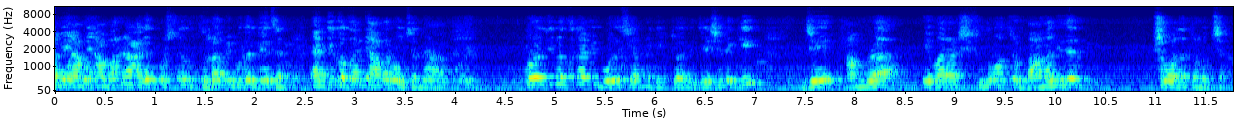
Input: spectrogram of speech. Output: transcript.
আমি আমি আমার আগের প্রশ্নের উত্তর আপনি বুঝতে পেয়েছেন। একই কথা আপনি আবার বলছেন। প্রয়োজনীয়তাটা আমি বলেছি আপনাকে একটু আগে যে সেটা কি? যে আমরা এবার আর শুধুমাত্র বাঙালিদের শোভাযাত্রা হচ্ছে না।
